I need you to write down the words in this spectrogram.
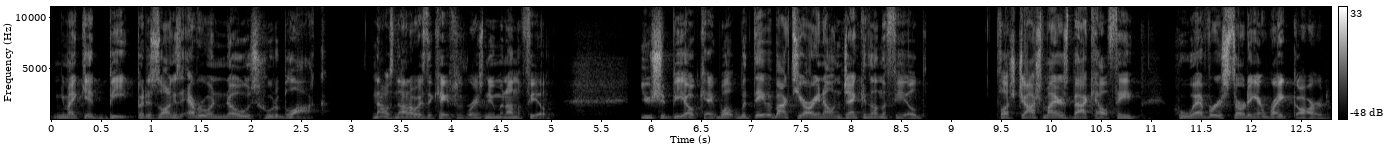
you might get beat. But as long as everyone knows who to block, and that was not always the case with Royce Newman on the field, you should be okay. Well, with David Bakhtiari and Elgton Jenkins on the field, plus Josh Myers back healthy, whoever is starting at right guard,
